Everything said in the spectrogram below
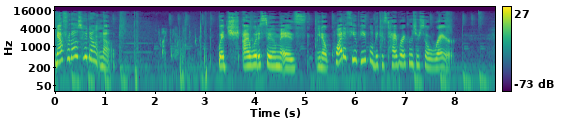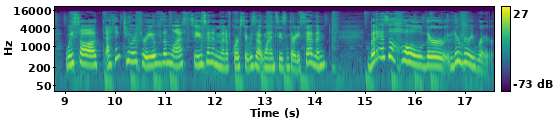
Now, for those who don't know, which I would assume is, you know, quite a few people because tiebreakers are so rare. We saw, I think, two or three of them last season, and then of course there was that one in season 37. But as a whole, they're they're very rare.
